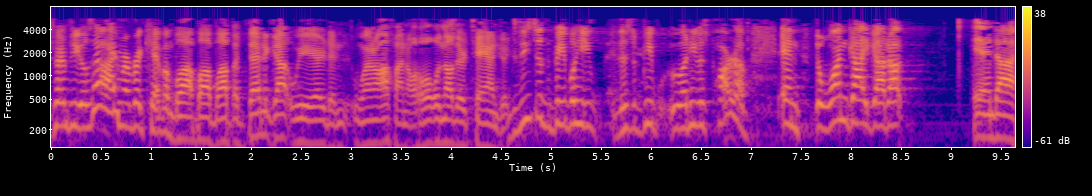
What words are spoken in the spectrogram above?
Some people say, "Oh, I remember Kevin, blah blah blah," but then it got weird and went off on a whole another tangent because these are the people he, these are people what he was part of. And the one guy got up, and uh,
